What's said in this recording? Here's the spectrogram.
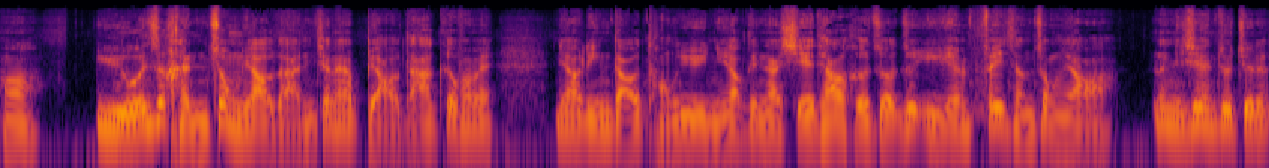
哦，语文是很重要的，你将来要表达各方面，你要领导统御，你要跟人家协调合作，这语言非常重要啊。那你现在就觉得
